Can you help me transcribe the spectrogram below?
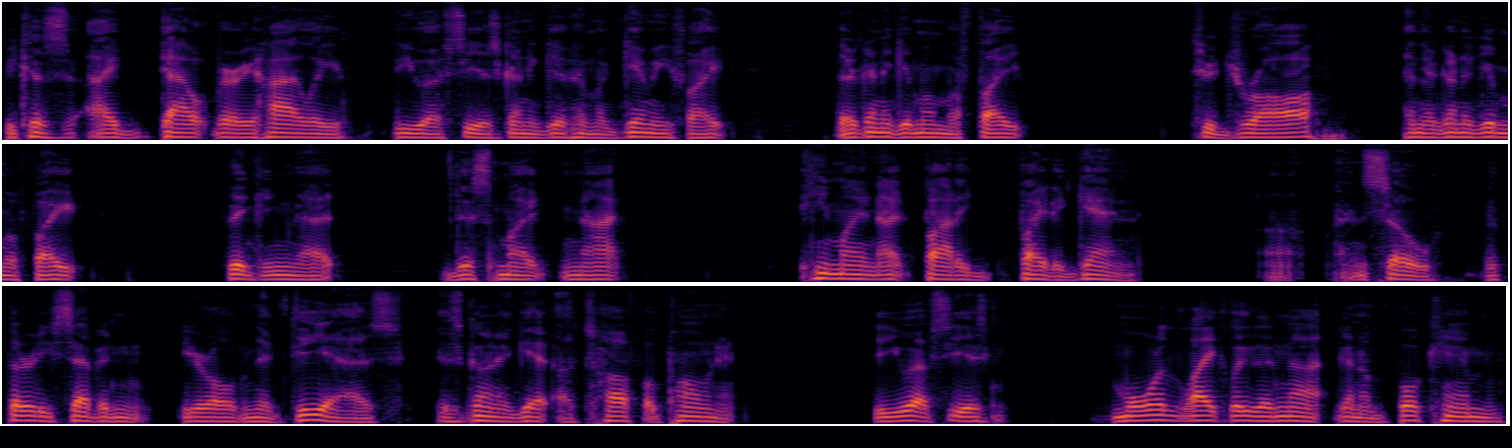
because I doubt very highly the UFC is going to give him a gimme fight. They're going to give him a fight to draw, and they're going to give him a fight thinking that this might not, he might not fight, fight again. Uh, and so the 37 year old Nick Diaz is going to get a tough opponent. The UFC is more likely than not going to book him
